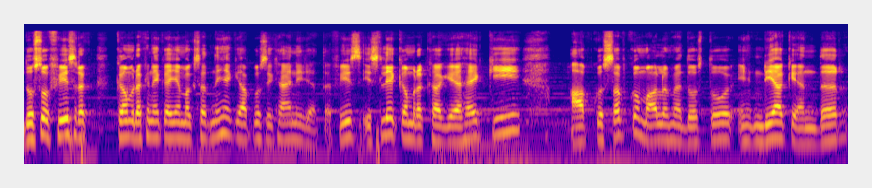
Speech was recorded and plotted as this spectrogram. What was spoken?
दोस्तों फ़ीस रख, कम रखने का यह मकसद नहीं है कि आपको सिखाया नहीं जाता। फ़ीस इसलिए कम रखा गया है कि आपको सबको मालूम है दोस्तों इंडिया के अंदर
